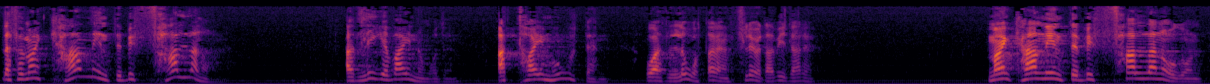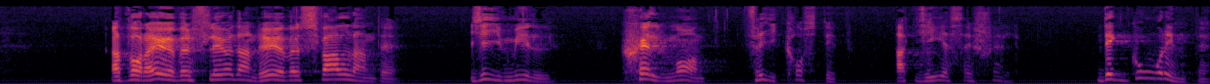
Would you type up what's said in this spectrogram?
Därför man kan inte befalla någon att leva i nåden, att ta emot den och att låta den flöda vidare. Man kan inte befalla någon att vara överflödande, översvallande, givmild, självmant, frikostigt, att ge sig själv. Det går inte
